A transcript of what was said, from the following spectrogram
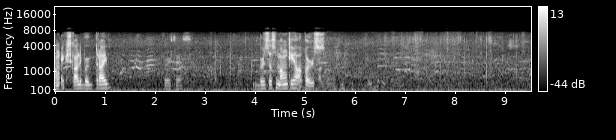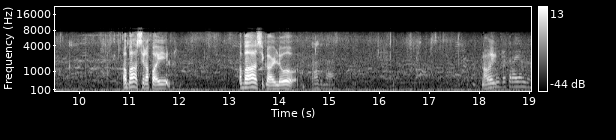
ang Excalibur tribe Versus. versus monkey hackers aba si Rafael aba si Carlo Tara doon tayo. Triangle.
